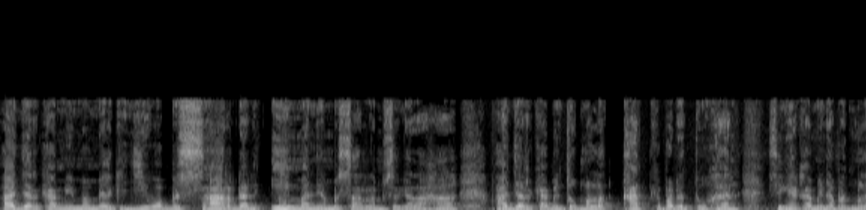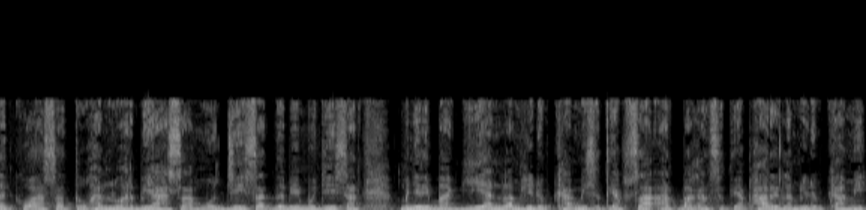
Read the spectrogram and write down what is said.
Ajar kami memiliki jiwa besar dan iman yang besar dalam segala hal. Ajar kami untuk melekat kepada Tuhan. Sehingga kami dapat melihat kuasa Tuhan luar biasa mujizat demi mujizat menjadi bagian dalam hidup kami setiap saat bahkan setiap hari dalam hidup kami.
